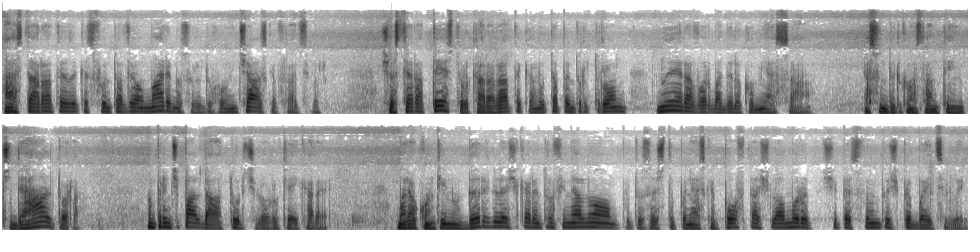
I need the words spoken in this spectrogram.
Asta arată că Sfântul avea o mare măsură duhovnicească, fraților. Și ăsta era testul care arată că în lupta pentru tron nu era vorba de lăcomia sa, a Sfântului Constantin, ci de altora. În principal, da, a turcilor, ok, care măreau continuu dările și care într-un final nu au putut să-și stăpânească pofta și l-au omorât și pe Sfântul și pe băieții lui.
